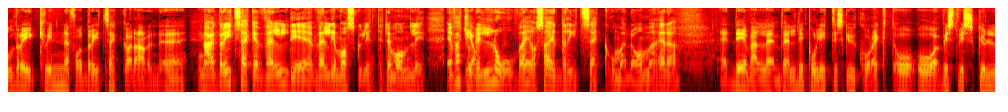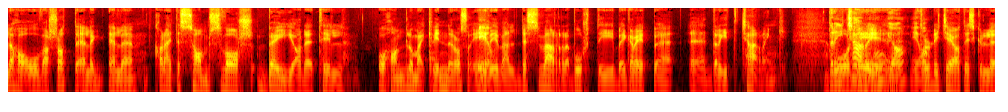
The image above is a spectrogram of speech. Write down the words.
aldri kvinner for dritsekker. Der, eh, Nei, drittsekk er veldig, veldig maskulint. Det er mannlig. Jeg vet ikke om Ja. det er lov å si dritsekk om ei dame, er det? det er vel eh, veldig politisk ukorrekt. Og, og hvis vi skulle ha oversatt det, eller, eller hva det heter, samsvarsbøya det til å handle om ei kvinne, da, så er Ja. vi vel dessverre borti begrepet eh, dritkjerring. Dritkjerring, Og det ja, ja. trodde ikke jeg at jeg skulle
